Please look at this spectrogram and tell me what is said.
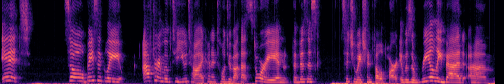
it, so basically, after I moved to Utah, I kind of told you about that story and the business situation fell apart. It was a really bad, um,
